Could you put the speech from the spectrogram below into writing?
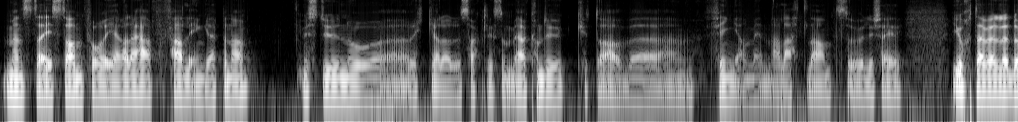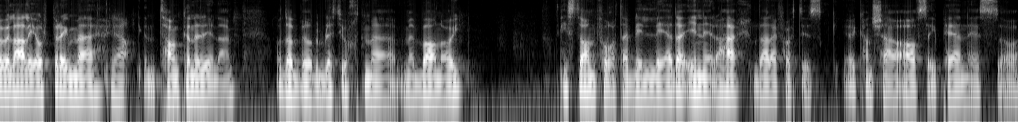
Mens de i stedet for å gjøre de her forferdelige inngrepene Hvis du nå, uh, Rikard, hadde sagt liksom Ja, kan du kutte av uh, fingeren min, eller et eller annet, så ville ikke jeg gjort det. Vel, da ville jeg heller hjulpet deg med ja. tankene dine. Og det burde blitt gjort med, med barn òg. I stedet for at de blir ledet inn i det her, der de faktisk kan skjære av seg penis og,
